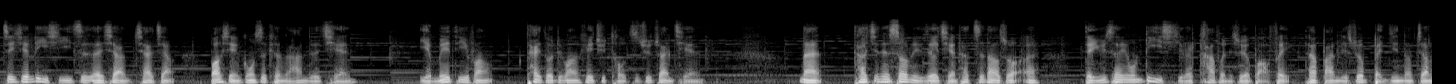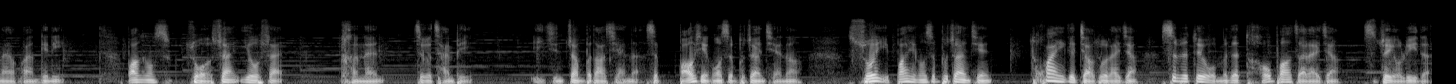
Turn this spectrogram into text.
这些利息一直在下下降，保险公司可能拿你的钱，也没地方太多地方可以去投资去赚钱。那他今天收你这个钱，他知道说，呃，等于是在用利息来 cover 你所有保费，他把你所有本金都将来还给你。保险公司左算右算，可能这个产品已经赚不到钱了，是保险公司不赚钱了。所以保险公司不赚钱，换一个角度来讲，是不是对我们的投保者来讲是最有利的？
